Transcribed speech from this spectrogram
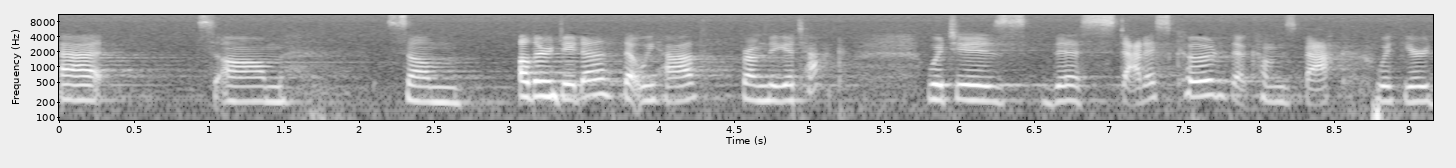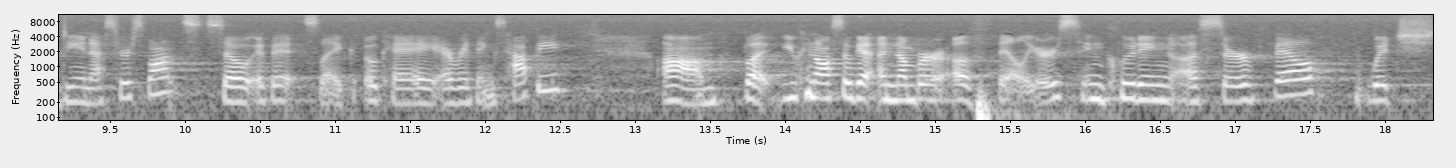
at um, some other data that we have from the attack, which is the status code that comes back with your DNS response. So if it's like, okay, everything's happy, um, but you can also get a number of failures, including a serve fail, which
